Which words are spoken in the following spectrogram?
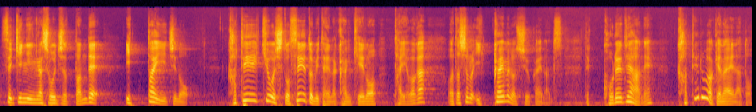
責任が生じちゃったんで1対1の家庭教師と生徒みたいな関係の対話が私の1回目の集会なんです。でこれではね勝てるわけないなと。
